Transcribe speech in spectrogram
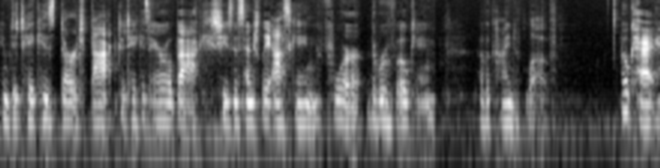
him to take his dart back, to take his arrow back. She's essentially asking for the revoking of a kind of love. Okay,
